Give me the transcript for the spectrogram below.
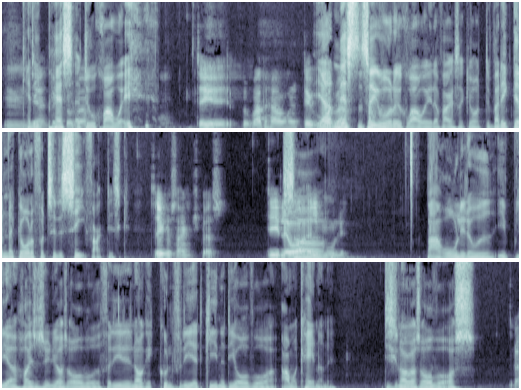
Mm, Kan det ja, ikke passe, kunne at det var Huawei? Det var det Huawei? Det kunne Jeg er næsten sikker på, at det er Huawei, der faktisk har gjort det. Var det ikke dem, der gjorde det for TDC faktisk? Det kunne sagtens passe. De laver Så... alt muligt. Bare roligt derude. I bliver højst sandsynligt også overvåget, fordi det er nok ikke kun fordi, at Kina de overvåger amerikanerne. De skal nok også overvåge os. Ja.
